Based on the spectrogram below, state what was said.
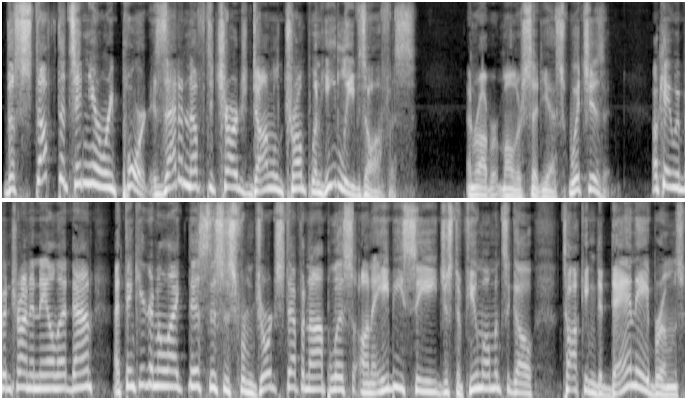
the stuff that's in your report is that enough to charge Donald Trump when he leaves office? And Robert Mueller said yes. Which is it? Okay, we've been trying to nail that down. I think you're going to like this. This is from George Stephanopoulos on ABC just a few moments ago, talking to Dan Abrams,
